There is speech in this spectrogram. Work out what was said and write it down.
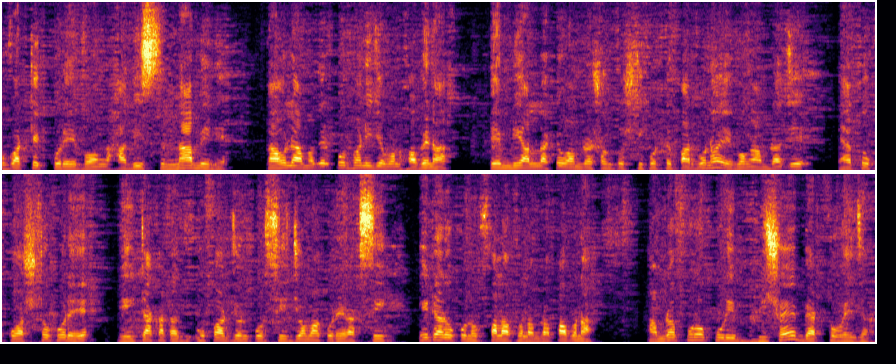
ওভারটেক করে এবং হাদিস না মেনে, তাহলে আমাদের কোরবানি যেমন হবে না, তেমনি আল্লাহকেও আমরা সন্তুষ্টি করতে পারব না এবং আমরা যে এত কষ্ট করে এই টাকাটা উপার্জন করছি, জমা করে রাখছি, এটারও কোনো ফলাফল আমরা পাবো না। আমরা পুরোপুরি বিষয়ে ব্যর্থ হয়ে যাব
